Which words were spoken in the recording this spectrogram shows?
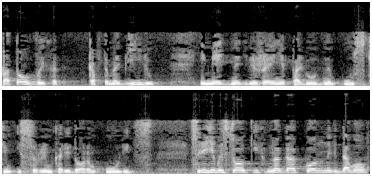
Потом выход к автомобилю, и медленное движение по людным узким и сырым коридорам улиц, среди высоких многоконных домов,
